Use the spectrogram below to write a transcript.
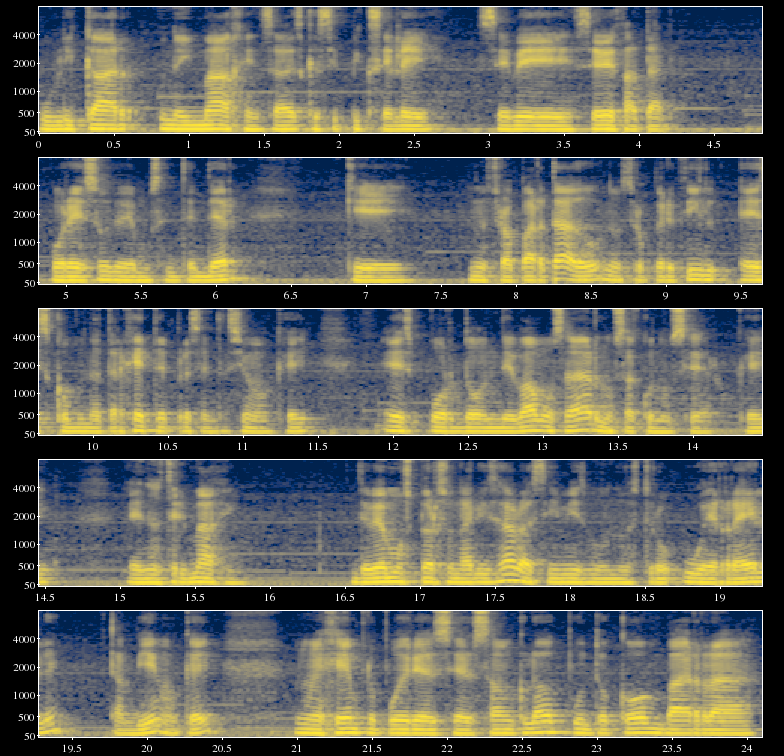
publicar una imagen, sabes que se pixelee, se ve se ve fatal. Por eso debemos entender que nuestro apartado, nuestro perfil es como una tarjeta de presentación. Es por donde vamos a darnos a conocer, ¿ok? Es nuestra imagen debemos personalizar asimismo nuestro URL también, ¿ok? Un ejemplo podría ser soundcloud.com barra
